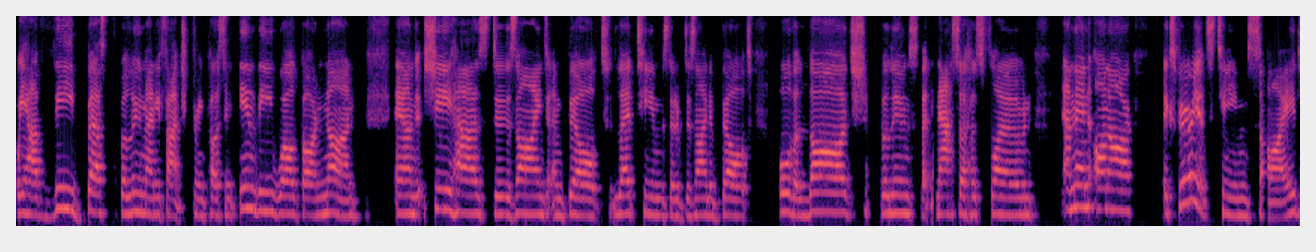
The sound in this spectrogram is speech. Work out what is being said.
We have the best balloon manufacturing person in the world, bar none. And she has designed and built, led teams that have designed and built all the large balloons that NASA has flown. And then on our experience team side,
